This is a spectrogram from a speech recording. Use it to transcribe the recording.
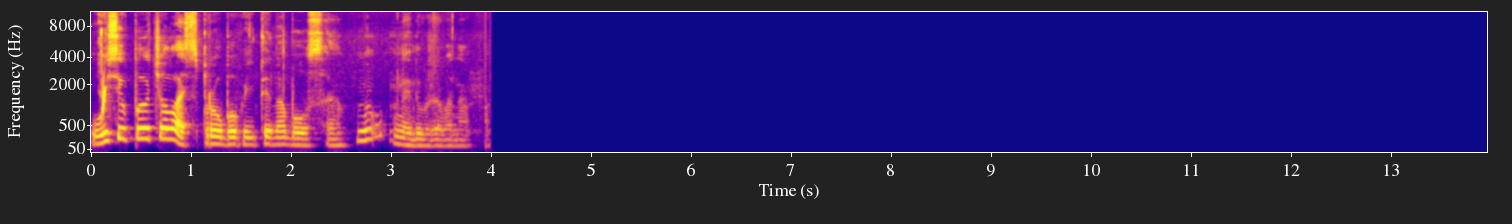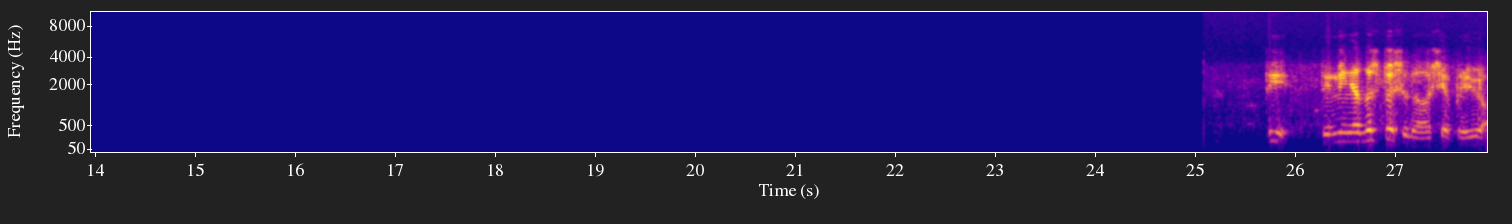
І почалась спроба вийти на боса. Ну, не дуже вона. Ты, ты меня за что сюда вообще привел?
